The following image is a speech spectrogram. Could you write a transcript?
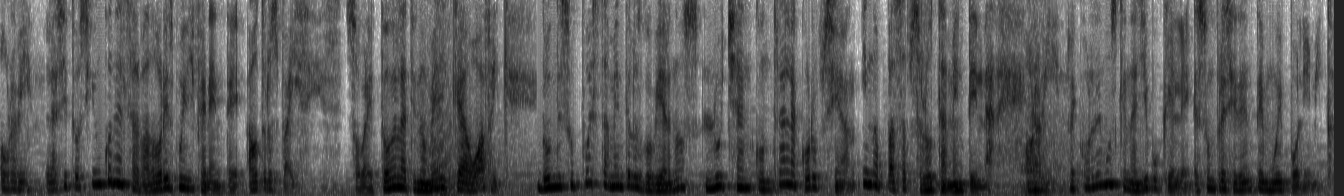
Ahora bien, la situación con El Salvador es muy diferente a otros países, sobre todo en Latinoamérica o África, donde supuestamente los gobiernos luchan contra la corrupción y no pasa absolutamente nada. Ahora bien, recordemos que Nayib Bukele es un presidente muy polémico.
